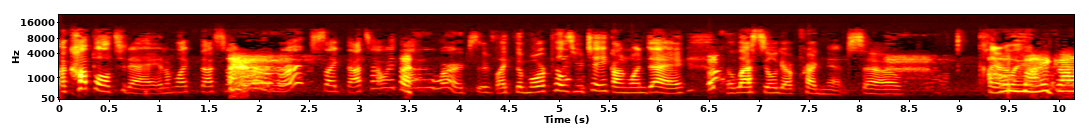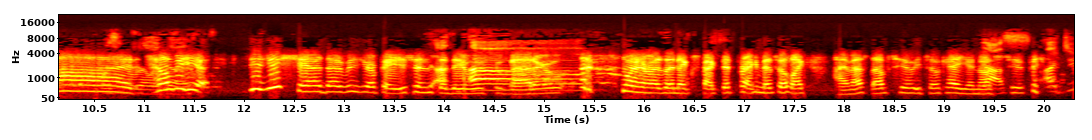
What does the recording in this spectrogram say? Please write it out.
a couple today. And i'm like that's not how it works. Like that's how i thought it works. If like the more pills you take on one day the less you'll get pregnant. So oh clearly oh my god! really Tell good. me, did you share that with your patients Yeah. that they would feel better Oh. when it was an unexpected pregnancy? Like, I messed up too. It's okay. You're not yes, stupid. I do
